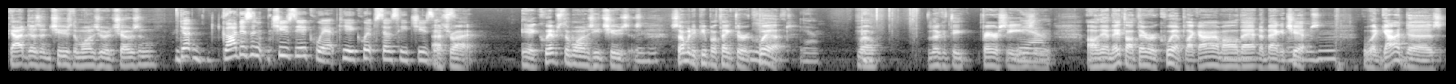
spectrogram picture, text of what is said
God doesn't choose the ones who are chosen. God doesn't choose the equipped. He equips those he chooses. That's right. He equips the ones he chooses. So many people think they're equipped. Yeah. Well, look at the Pharisees Yeah. and all them. They thought they were equipped, like I'm all that in a bag of chips. What God does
